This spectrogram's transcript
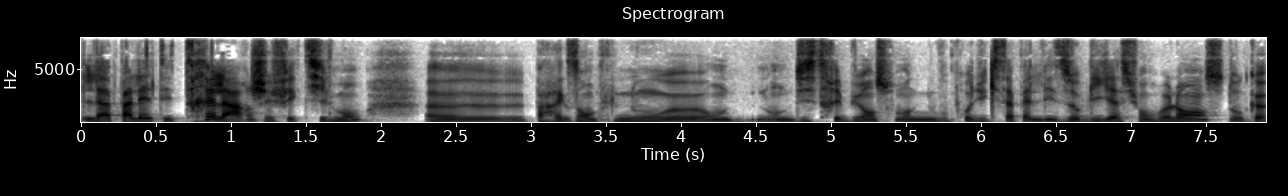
la palette est très large, effectivement. Euh, par exemple, nous, euh, on, distribue en ce moment de nouveaux produits qui s'appellent les obligations relance. Donc, euh,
